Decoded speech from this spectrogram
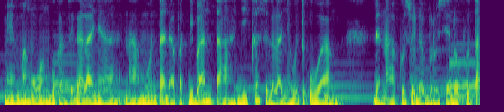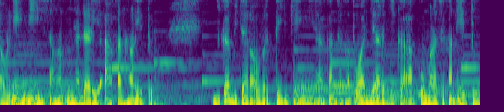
Memang uang bukan segalanya, namun tak dapat dibantah jika segalanya butuh uang. Dan aku sudah berusia 20 tahun ini sangat menyadari akan hal itu. Jika bicara overthinking, ya akan sangat wajar jika aku merasakan itu.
